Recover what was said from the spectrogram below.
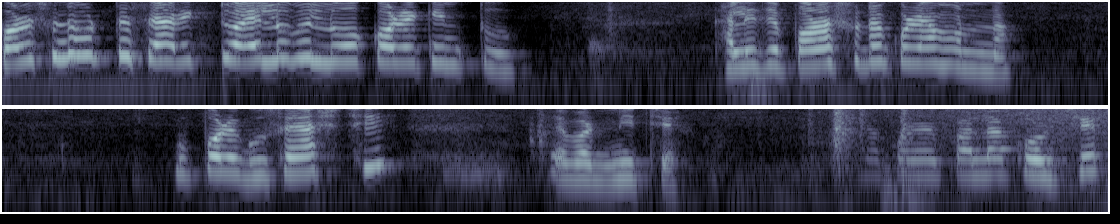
পড়াশোনা করতেছে, আর একটু এলোমেলো করে কিন্তু। খালি যে পড়াশোনা করে এমন না। উপরে ঘুষে আসছি, এবার নিচে। তারপরের পালা করজেট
